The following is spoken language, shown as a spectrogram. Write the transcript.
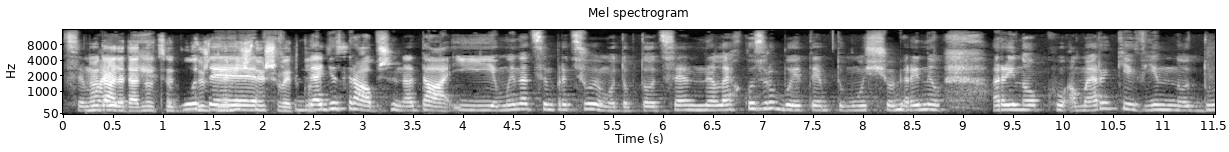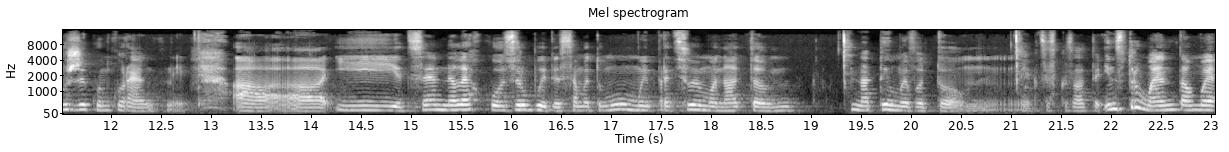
Це Ну має да, да. Ну це бути дуже динамічно і швидко. для дізрапшена, да, і ми над цим працюємо. Тобто це нелегко зробити, тому що ринок, ринок Америки він дуже конкурентний. А, і це нелегко зробити. Саме тому ми працюємо над. Над тими, от, як це сказати, інструментами,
